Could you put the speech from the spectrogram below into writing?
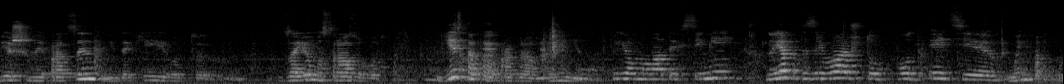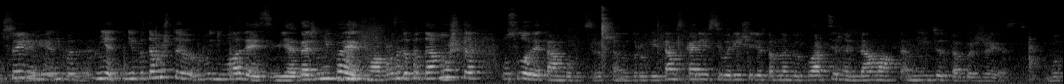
бешеные проценты, не такие вот э, заемы сразу вот. Есть такая программа или нет? прием молодых семей, но я подозреваю, что под эти Мы не цели... не под- Нет, не потому что вы не молодая семья, даже не поэтому, а просто потому что условия там будут совершенно другие. Там, скорее всего, речь идет о многоквартирных домах, там не идет об ИЖС. Вот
